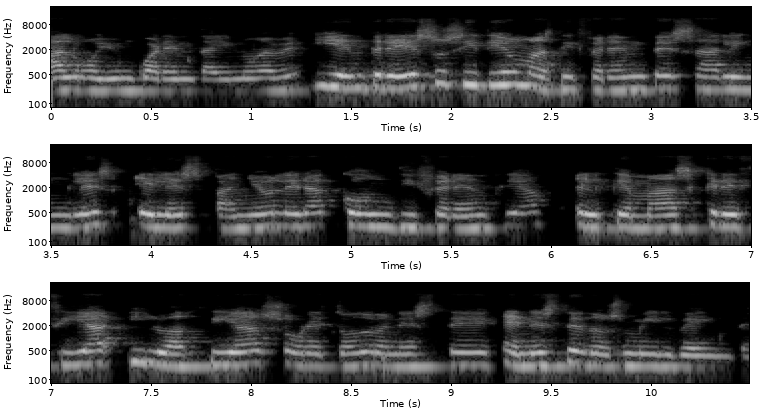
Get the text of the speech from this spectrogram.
algo y un 49. Y entre esos idiomas diferentes al inglés, el español era con diferencia el que más crecía y lo hacía sobre todo en este, en este 2020.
